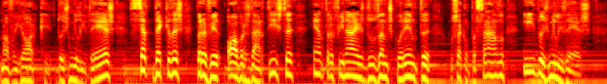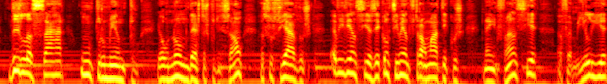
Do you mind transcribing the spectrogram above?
Nova York 2010, sete décadas para ver obras da artista entre finais dos anos 40 do século passado e 2010. Deslaçar um tormento é o nome desta exposição, associados a vivências e acontecimentos traumáticos na infância, a família,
